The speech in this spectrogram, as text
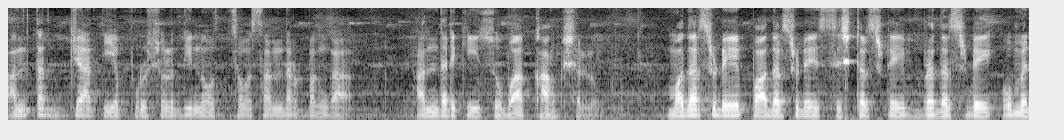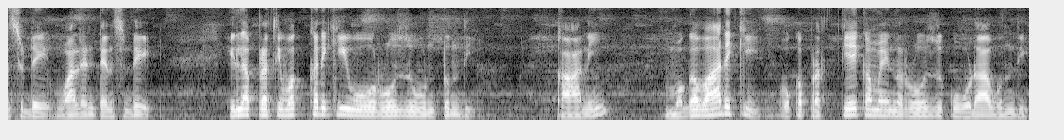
అంతర్జాతీయ పురుషుల దినోత్సవ సందర్భంగా అందరికీ శుభాకాంక్షలు. Mother's Day Father's Day Sisters Day Brothers Day Women's Day Valentine's Day ఇలా ప్రతి ఒక్కరికి ఓ రోజు ఉంటుంది. కానీ మగవారికి ఒక ప్రత్యేకమైన రోజు కూడా ఉంది.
